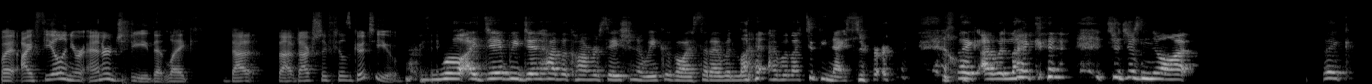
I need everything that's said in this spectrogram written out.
But I feel in your energy that like that that actually feels good to you. I well, I did. We did have a conversation a week ago. I said I would like I would like to be nicer. like I would like to just not like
